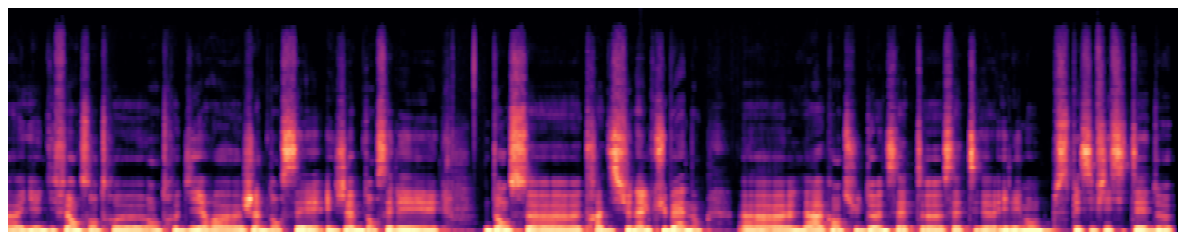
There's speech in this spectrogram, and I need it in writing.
Euh, il y a une différence entre, dire euh, j'aime danser et j'aime danser les, danse euh, traditionnelle cubaine. Euh, là, quand tu donnes cette, cet élément de spécificité de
